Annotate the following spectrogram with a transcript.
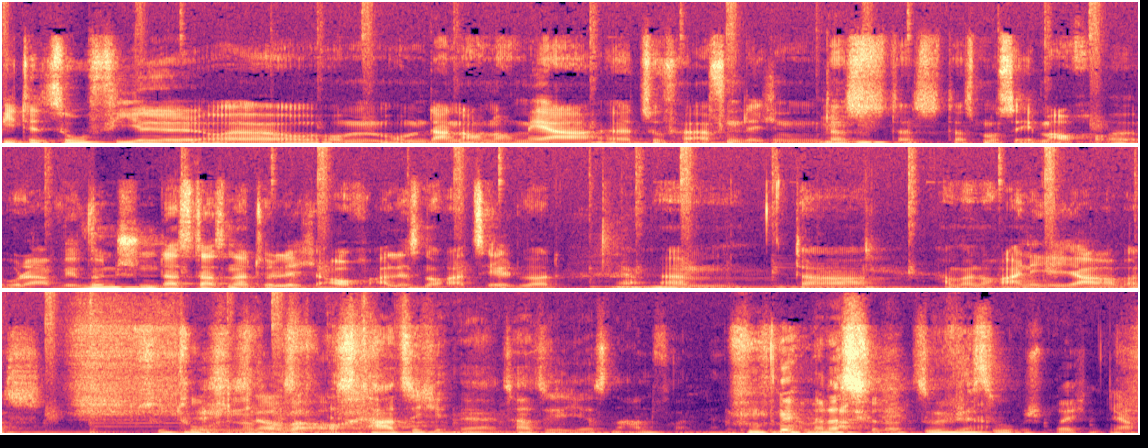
bietet so viel, äh, um, um dann auch noch mehr äh, zu veröffentlichen. Das, mhm. das, das muss eben auch, äh, oder wir wünschen, dass das natürlich auch alles noch erzählt wird. Ja. Ähm, da haben wir noch einige Jahre was zu tun. Ich ne? glaube auch. Es ist tatsächlich, äh, tatsächlich erst ein Anfang. Ne? Wenn wir das so wie wir das so besprechen. Ja.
